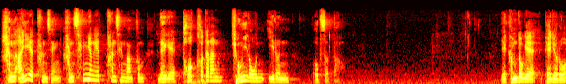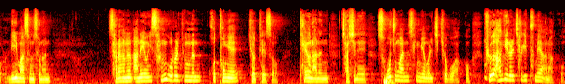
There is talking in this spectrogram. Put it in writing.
한 아이의 탄생, 한 생명의 탄생만큼 내게 더 커다란 경이로운 일은 없었다. 이 감독의 배려로 리마 선수는 사랑하는 아내의 산고를 겪는 고통의 곁에서 태어나는 자신의 소중한 생명을 지켜보았고 그 아기를 자기 품에 안았고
